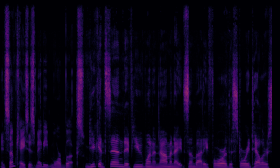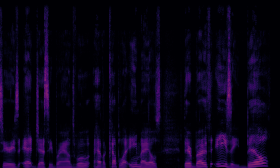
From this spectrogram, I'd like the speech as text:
In some cases, maybe more books. You can send if you want to nominate somebody for the Storyteller series at Jesse Brown's. We'll have a couple of emails. They're both easy. Bill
